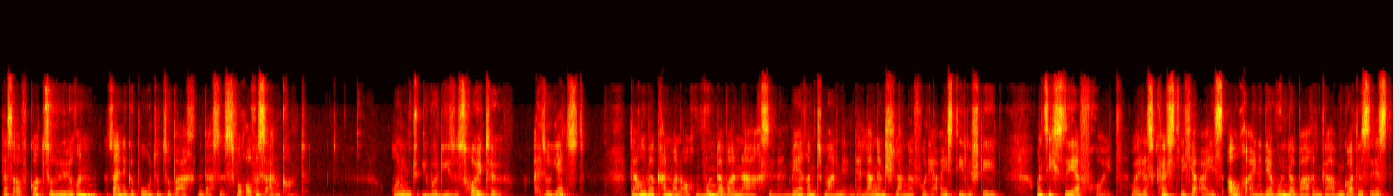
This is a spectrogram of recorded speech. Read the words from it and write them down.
dass auf Gott zu hören, seine Gebote zu beachten, das ist, worauf es ankommt. Und über dieses heute, also jetzt, Darüber kann man auch wunderbar nachsinnen, während man in der langen Schlange vor der Eisdiele steht und sich sehr freut, weil das köstliche Eis auch eine der wunderbaren Gaben Gottes ist,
